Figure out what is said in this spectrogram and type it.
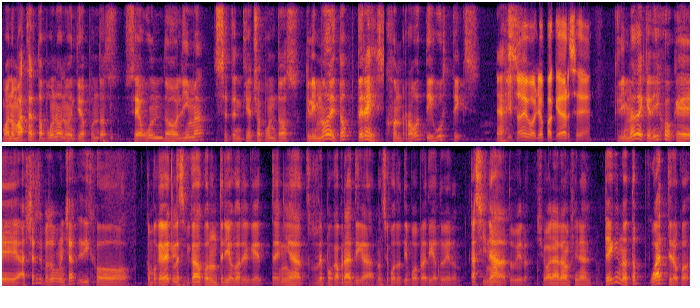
Bueno, Master top 1, 92 puntos. Segundo Lima, 78 puntos. Climno de top 3 con Robot y Gustix. Ah, Y no volvió para quedarse, eh. Climnode que dijo que ayer se pasó por un chat y dijo como que había clasificado con un trío con el que tenía re poca práctica. No sé cuánto tiempo de práctica tuvieron. Casi nada tuvieron. Llegó a la gran final. Tecno top 4, con-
